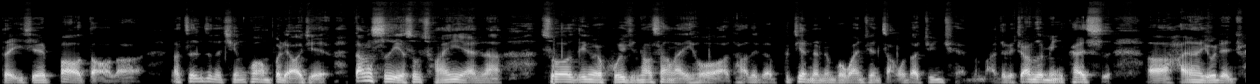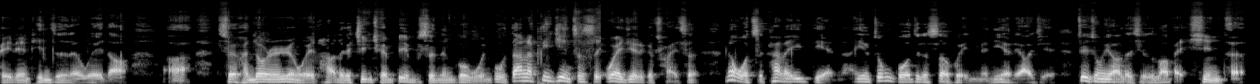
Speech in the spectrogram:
的一些报道了。那真正的情况不了解，当时也是传言了，说因为胡锦涛上来以后啊，他这个不见得能够完全掌握到军权的嘛。这个江泽民一开始啊，好像有点垂帘听政的味道啊，所以很多人认为他这个金钱并不是能够稳固。当然，毕竟这是外界的一个揣测。那我只看了一点呢，因为中国这个社会里面你也了解，最重要的就是老百姓的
